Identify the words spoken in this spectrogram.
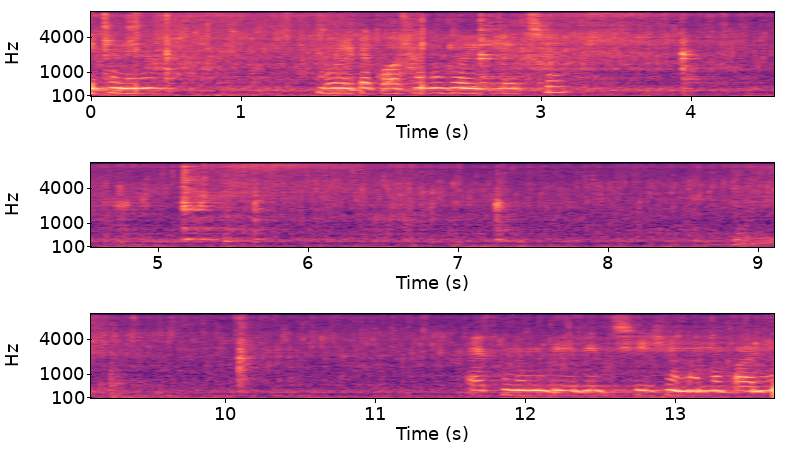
এখানে বুড়িটা কষানো হয়ে গিয়েছে। এখন আমি দিয়ে দিচ্ছি সামান্য পানি।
